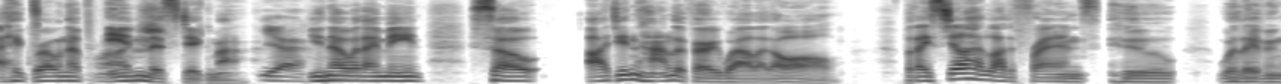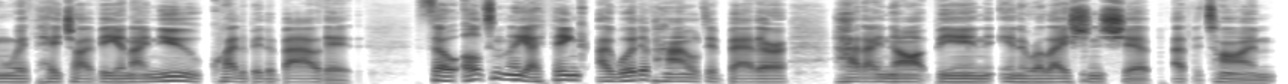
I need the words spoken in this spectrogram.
I had grown up right. in the stigma. Yeah. You know what I mean? So I didn't handle it very well at all. But I still had a lot of friends who were living with HIV and I knew quite a bit about it. So ultimately, I think I would have handled it better had I not been in a relationship at the time.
